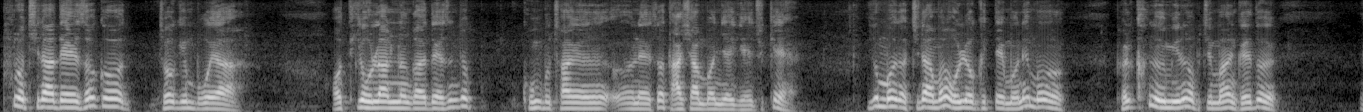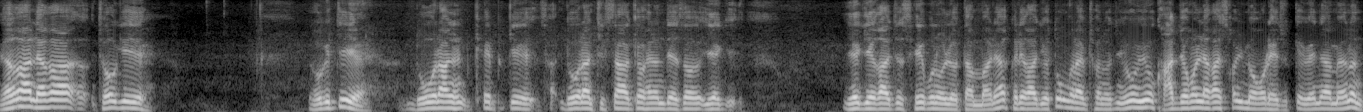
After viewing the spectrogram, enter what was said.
프로틴에 대해서 그 저기 뭐야 어떻게 올랐는가에 대해서는 좀 공부 차원에서 다시 한번 얘기해 줄게. 이건 뭐 지난번에 올렸기 때문에 뭐 별 큰 의미는 없지만 그래도 내가 내가 저기 여기 있지 노란 캡게 노란 직사각형 하는 데서 얘기 얘기해가지고 세 번 올렸단 말이야. 그래가지고 동그라미 쳐놓지. 요, 요 과정을 내가 설명을 해줄게. 왜냐면은,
